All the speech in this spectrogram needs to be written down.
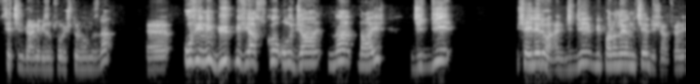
seçildi hani bizim soruşturmamızda. Ee, o filmin büyük bir fiyasko olacağına dair ciddi şeyleri var. Hani ciddi bir paranoyanın içine düşer. Yani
